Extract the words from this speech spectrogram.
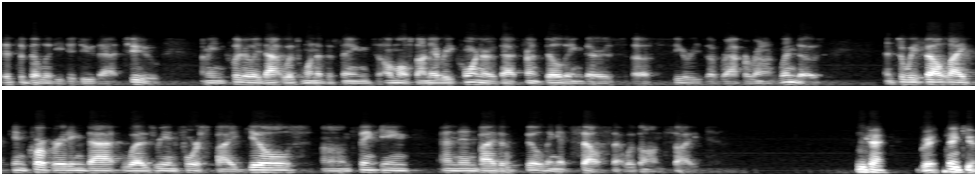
its ability to do that too. I mean, clearly that was one of the things. Almost on every corner of that front building, there's a series of wraparound windows. And so we felt like incorporating that was reinforced by Gill's um, thinking and then by the building itself that was on site. Okay, great, thank you,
